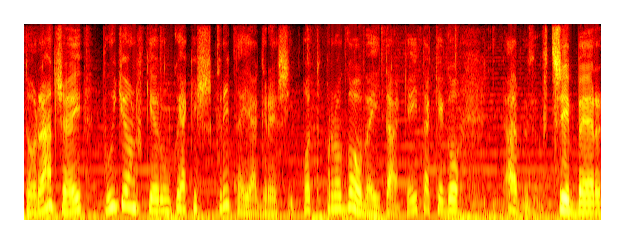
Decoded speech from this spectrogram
to raczej pójdzie on w kierunku jakiejś skrytej agresji, podprogowej takiej, takiego cyber,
